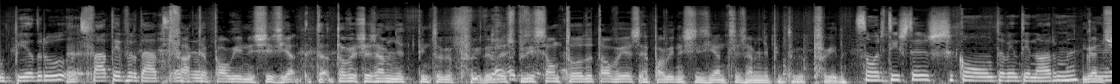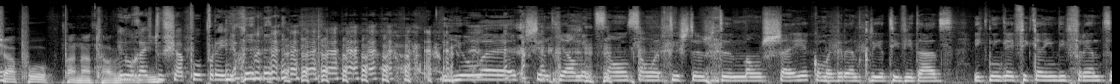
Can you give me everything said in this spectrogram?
O Pedro, de facto, é verdade. De facto, Eh, a Paulina Xiziante ta- talvez seja a minha pintura preferida. Da É, exposição toda, talvez a Paulina Xiziante seja a minha pintura preferida. São artistas com um talento enorme. Um grande que- chapeau para a Natália. E o resto do chapéu para ele. E eu acrescento realmente são, são artistas de mão cheia, com uma grande criatividade e que ninguém fica indiferente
